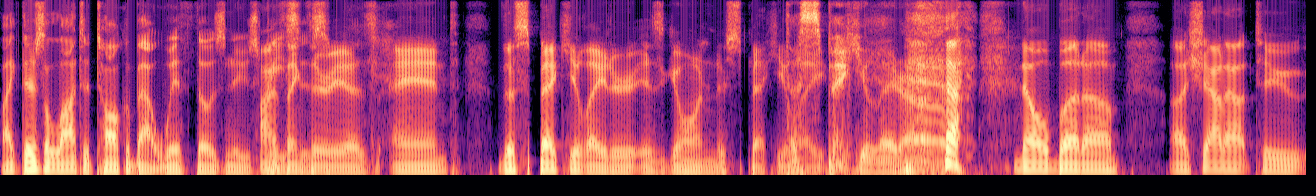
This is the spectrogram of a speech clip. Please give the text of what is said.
Like there's a lot to talk about with those news I think there is, and the speculator is going to speculate. the speculator. no, but um, uh, shout out to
